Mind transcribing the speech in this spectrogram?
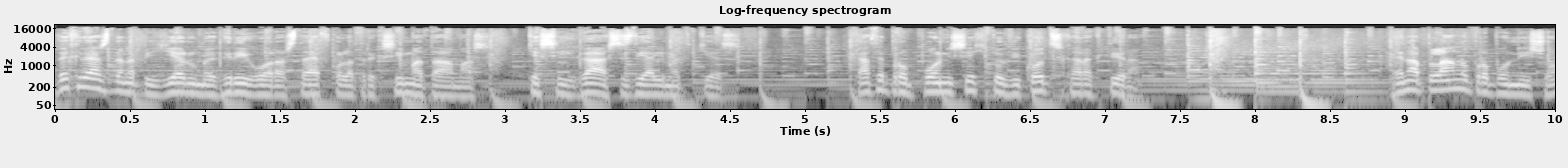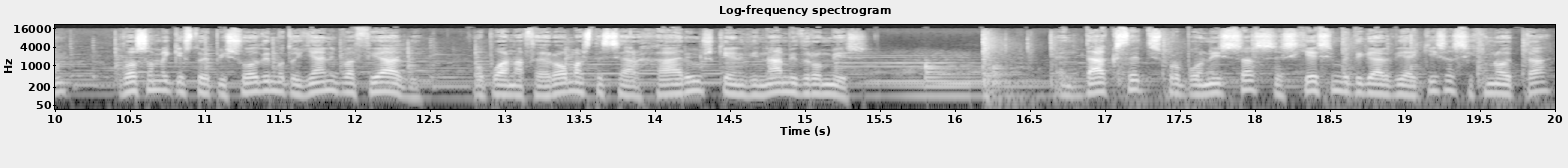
Δεν χρειάζεται να πηγαίνουμε γρήγορα στα εύκολα τρεξίματά μας και σιγά στις διαλυματικές. Κάθε προπόνηση έχει το δικό της χαρακτήρα. Ένα πλάνο προπονήσεων δώσαμε και στο επεισόδιο με τον Γιάννη Βαφιάδη, όπου αναφερόμαστε σε αρχάριους και ενδυνάμει δρομής. Εντάξτε τις προπονήσεις σας σε σχέση με την καρδιακή σας συχνότητα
